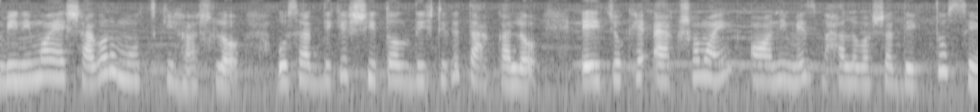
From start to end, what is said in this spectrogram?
বিনিময়ে সাগর মুচকি হাসলো। উষার দিকে শীতল দৃষ্টিতে তাকালো। এই চোখে একসময় অনিমেষ ভালোবাসা দেখতো সে।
